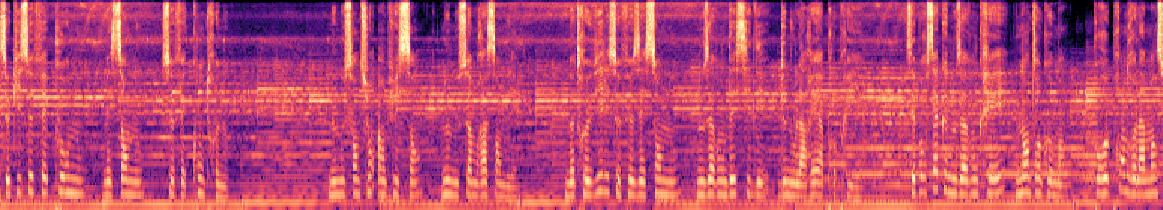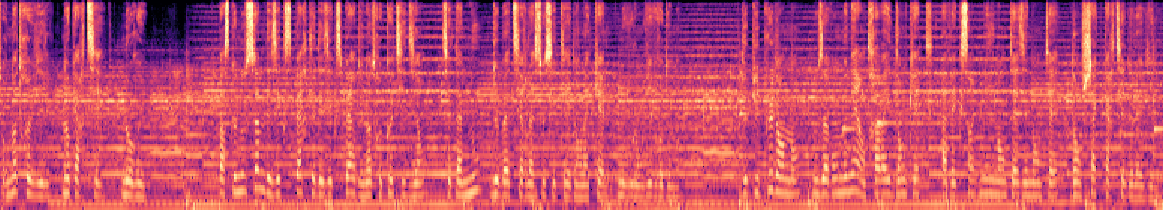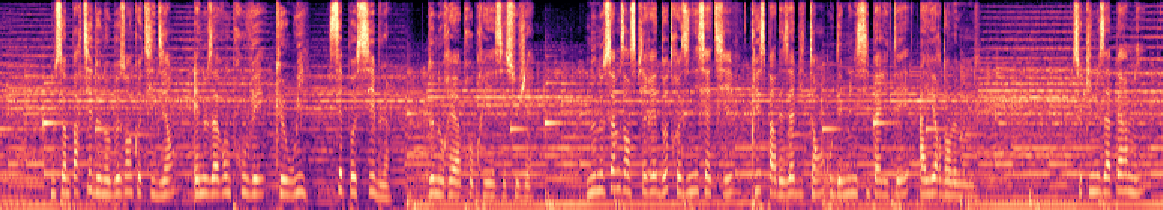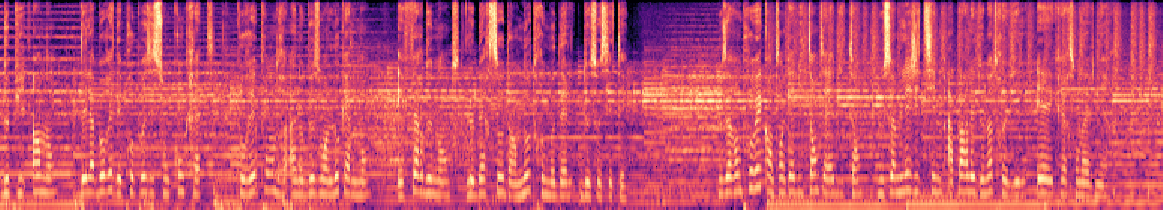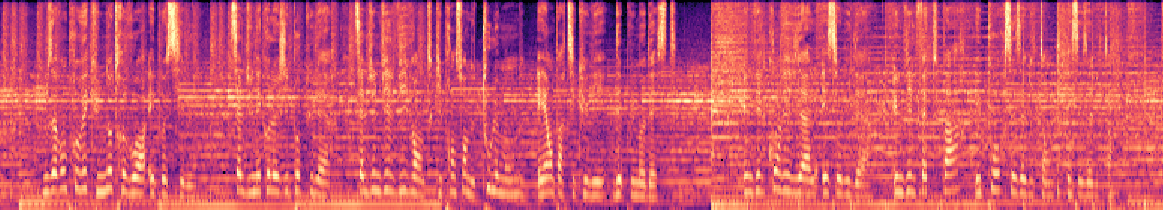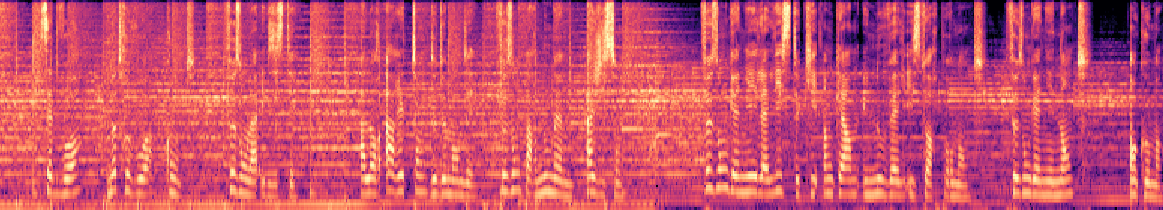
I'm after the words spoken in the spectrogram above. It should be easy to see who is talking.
Speaker 1: Ce qui se fait pour nous, mais sans nous, se fait contre nous. Nous nous sentions impuissants, nous nous sommes rassemblés. Notre ville se faisait sans nous, nous avons décidé de nous la réapproprier. C'est pour ça que nous avons créé Nantes en commun, pour reprendre la main sur notre ville, nos quartiers, nos rues. Parce que nous sommes des expertes et des experts de notre quotidien, c'est à nous de bâtir la société dans laquelle nous voulons vivre demain. Depuis plus d'un an, nous avons mené un travail d'enquête avec 5000 Nantaises et Nantais dans chaque quartier de la ville. Nous sommes partis de nos besoins quotidiens et nous avons prouvé que oui, c'est possible de nous réapproprier ces sujets. Nous nous sommes inspirés d'autres initiatives prises par des habitants ou des municipalités ailleurs dans le monde. Ce qui nous a permis, depuis un an, d'élaborer des propositions concrètes pour répondre à nos besoins localement et faire de Nantes le berceau d'un autre modèle de société. Nous avons prouvé qu'en tant qu'habitantes et habitants, nous sommes légitimes à parler de notre ville et à écrire son avenir. Nous avons prouvé qu'une autre voie est possible, celle d'une écologie populaire, celle d'une ville vivante qui prend soin de tout le monde et en particulier des plus modestes. Une ville conviviale et solidaire, une ville faite par et pour ses habitantes et ses habitants. Cette voix, notre voix, compte. Faisons-la exister. Alors arrêtons de demander. Faisons par nous-mêmes, agissons. Faisons gagner la liste qui incarne une nouvelle histoire pour Nantes. Faisons gagner Nantes en commun.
